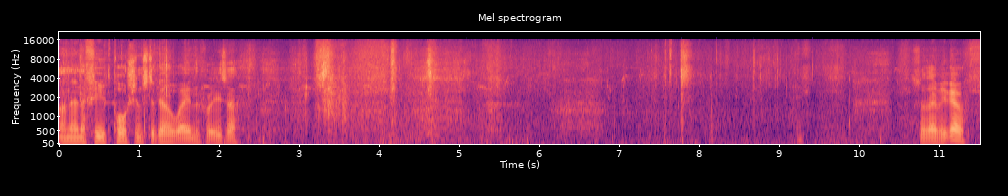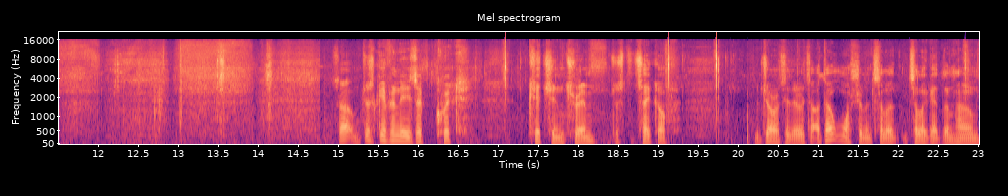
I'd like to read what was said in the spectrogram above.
And then a few portions to go away in the freezer. So there we go. So I'm just giving these a quick kitchen trim just to take off majority of the root. I don't wash them until I, until I get them home.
